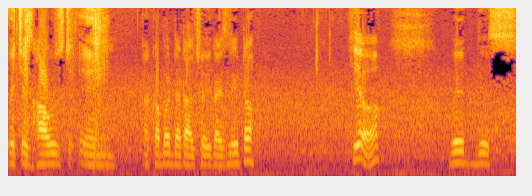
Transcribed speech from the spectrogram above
which is housed in a cupboard that I'll show you guys later. Here with this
